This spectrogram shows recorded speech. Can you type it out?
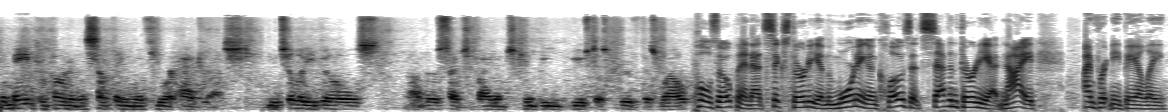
the main component is something with your address. Utility bills, uh, those types of items can be used as proof as well. Polls open at 6:30 in the morning and close at 7:30 at night. I'm Brittany Bailey.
